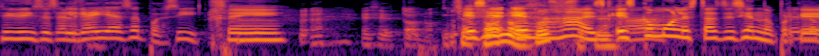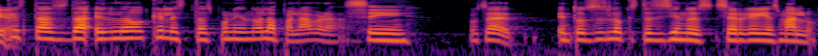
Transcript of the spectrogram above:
Si dices el gay ese, pues sí. Sí. Es el tono. ¿Es el Ese, tono, es, entonces, ajá, es, es como lo estás diciendo, Es lo, que porque... estás da- es lo que le estás poniendo a la palabra. Sí. O sea, entonces lo que estás diciendo es ser gay es malo.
